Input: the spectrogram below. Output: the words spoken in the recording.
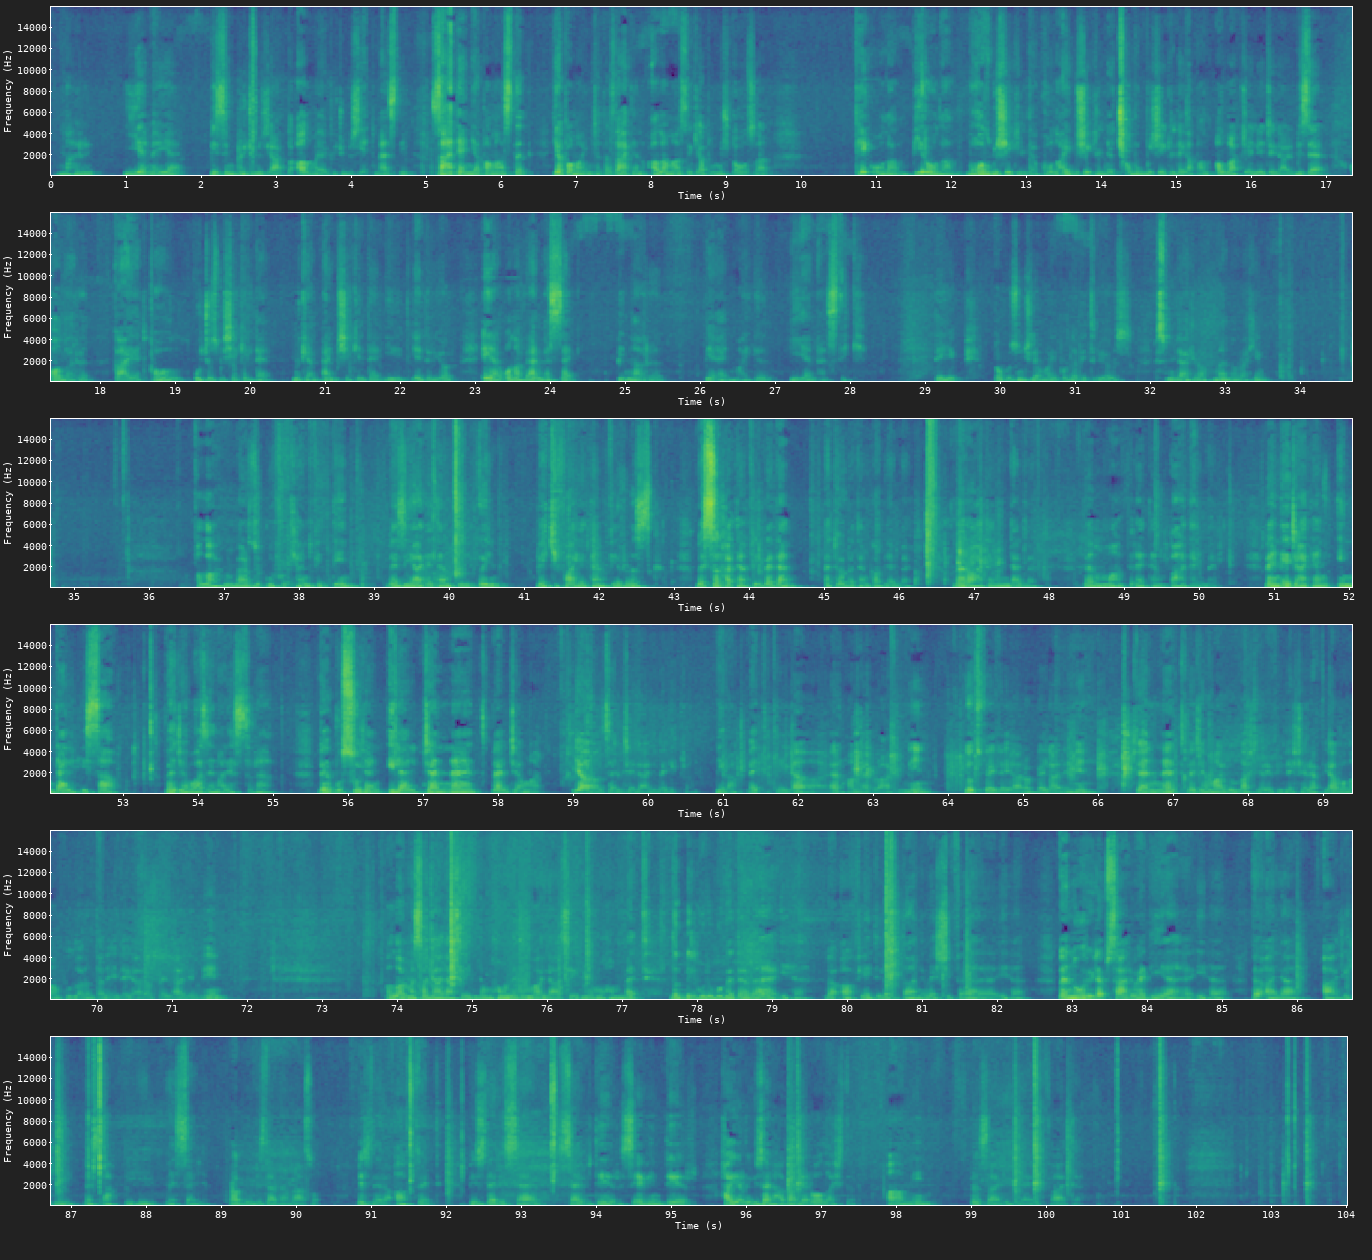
Narı yemeye bizim gücümüz yattı, almaya gücümüz yetmezdi. Zaten yapamazdık. Yapamayınca da zaten alamazdık yapılmış da olsa. Tek olan, bir olan, bol bir şekilde, kolay bir şekilde, çabuk bir şekilde yapan Allah Celle Celaluhu bize onları gayet bol, ucuz bir şekilde, mükemmel bir şekilde yediriyor. Eğer ona vermezsek bir narı, bir elmayı yiyemezdik deyip 9. lemayı burada bitiriyoruz. Bismillahirrahmanirrahim. Allahümme erzukni fuken fid din ve ziyadeten fil ilm ve kifayeten fil rızk ve sıhhaten fil beden ve tövbeten kablel ve rahaten indel ve mağfireten ba'del ve necaten indel hisab ve cevazen ales sırat ve vusulen ilel cennet vel cemal. Ya zel celali vel ikram. Bir rahmetike ya erhamer rahimin lütfeyle ya rabbel alemin. Cennet ve cemalullah şerefiyle şeref ya olan kullarından eyle ya rabbel alemin. Allahümme salli ala seyyidina Muhammedin ve ala seyyidina Muhammed. Dıbbil gulubu ve devaihe ve afiyetil ebdani ve şifaihe ve nuril ebsari ve diyaihe ve ala alihi ve sahbihi ve sellim. Rabbim bizlerden razı ol. Bizleri affet, bizleri sev, sevdir, sevindir. Hayırlı güzel haberlere ulaştır. Amin. Rıza ile Fatiha.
